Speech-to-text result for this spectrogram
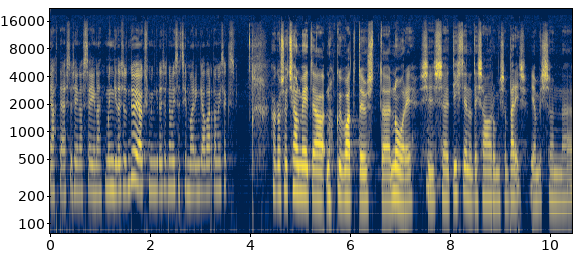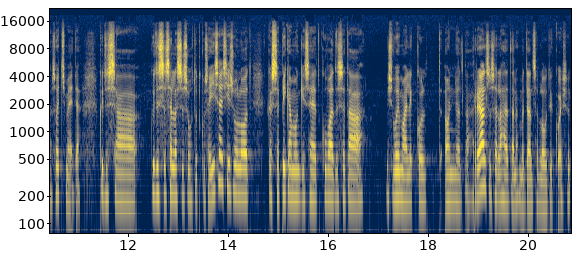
jah, täiesti seinast seina, et mingid asjad on töö jaoks, mingid asjad on lihtsalt silmaringi avardamiseks. aga sotsiaalmeedia, noh, kui vaatate just äh, noori, siis mm. tihti nad ei saa aru, mis on päris ja mis on äh, sotsmeedia. kuidas sa, kuidas sa sellesse suhtud, kui sa ise sisu lood, kas see pigem ongi see, et kuvada seda, mis võimalikult on nii-öelda reaalsuse lähedane, ma tean, see on loaded question,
